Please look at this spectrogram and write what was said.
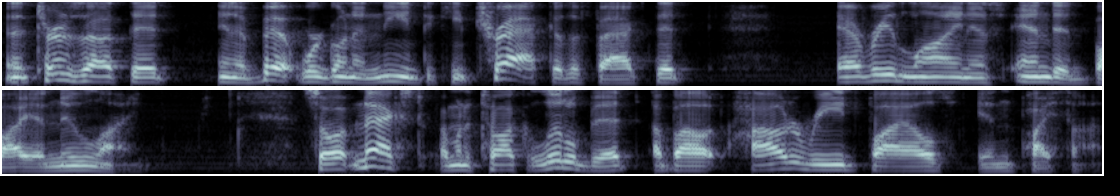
And it turns out that in a bit we're going to need to keep track of the fact that every line is ended by a new line. So up next, I'm going to talk a little bit about how to read files in Python.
